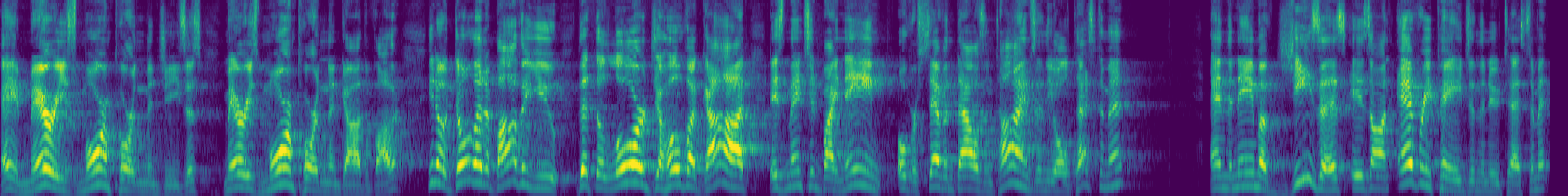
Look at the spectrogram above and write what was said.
Hey, Mary's more important than Jesus. Mary's more important than God the Father. You know, don't let it bother you that the Lord Jehovah God is mentioned by name over 7,000 times in the Old Testament. And the name of Jesus is on every page in the New Testament.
